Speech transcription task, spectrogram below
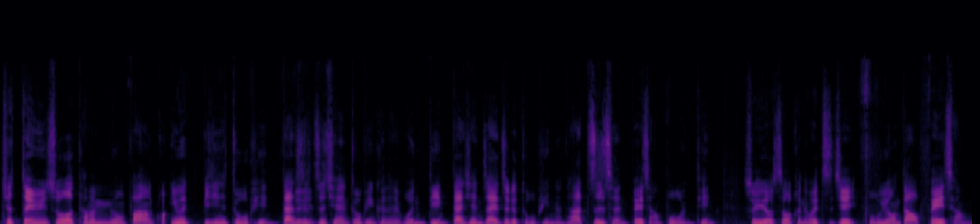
就等于说他们没有办法管，因为毕竟是毒品，但是之前的毒品可能稳定，但现在这个毒品呢，它的制成非常不稳定，所以有时候可能会直接服用到非常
